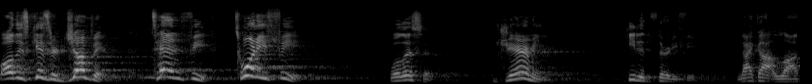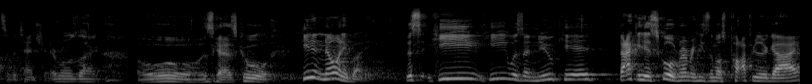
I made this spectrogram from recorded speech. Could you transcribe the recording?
All these kids are jumping 10 feet, 20 feet. Well, listen, Jeremy, he did 30 feet. And that got lots of attention. Everyone was like, oh, this guy's cool. He didn't know anybody. This, he, he was a new kid. Back at his school, remember, he's the most popular guy.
